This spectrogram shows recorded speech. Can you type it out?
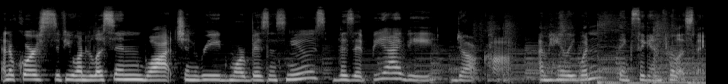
And of course, if you want to listen, watch, and read more business news, visit biv.com. I'm Hayley Woodin. Thanks again for listening.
